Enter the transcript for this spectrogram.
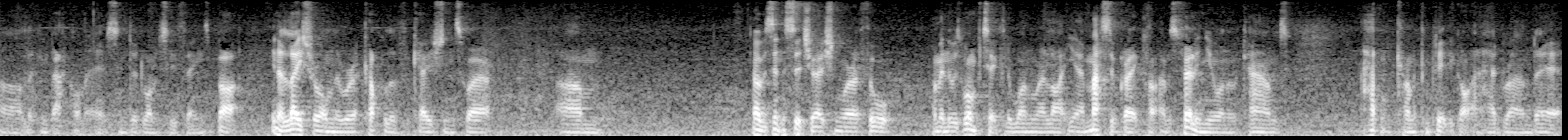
uh, looking back on it and did one or two things. But you know later on there were a couple of occasions where um, I was in a situation where I thought I mean there was one particular one where like yeah massive great I was fairly new on an account hadn't kind of completely got our head around it.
